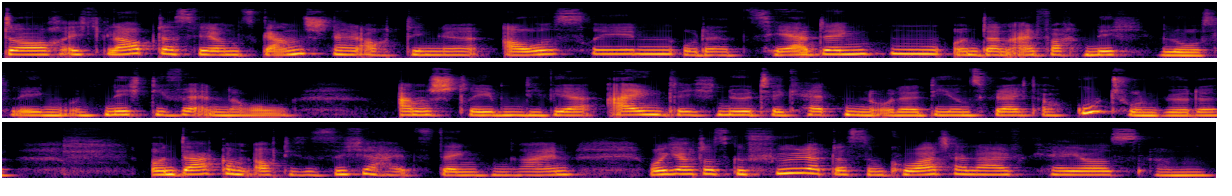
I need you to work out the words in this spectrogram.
Doch ich glaube, dass wir uns ganz schnell auch Dinge ausreden oder zerdenken und dann einfach nicht loslegen und nicht die Veränderung anstreben, die wir eigentlich nötig hätten oder die uns vielleicht auch gut tun würde. Und da kommt auch dieses Sicherheitsdenken rein, wo ich auch das Gefühl habe, dass im Quarterlife Chaos ähm,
